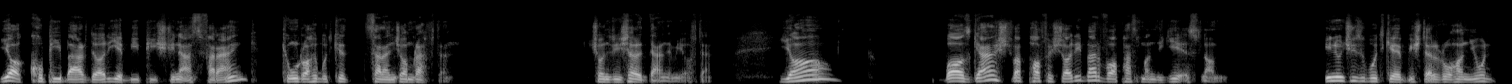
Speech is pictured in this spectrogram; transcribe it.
یا کپی برداری بی پیشین از فرنگ که اون راهی بود که سرانجام رفتن. چون ریشه رو در نمیافتن. یا بازگشت و پافشاری بر واپسماندگی اسلامی. این اون چیزی بود که بیشتر روحانیون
